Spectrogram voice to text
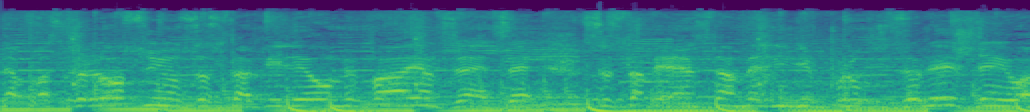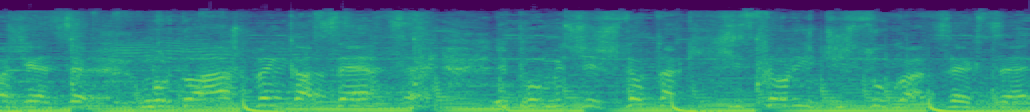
Na pastwę losu ją zostawili Omywając ręce. Zostawiając na melinie w prowizorycznej łazience. Mordo aż pęka serce. I pomyśleć to takich historii dziś słuchać zechce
